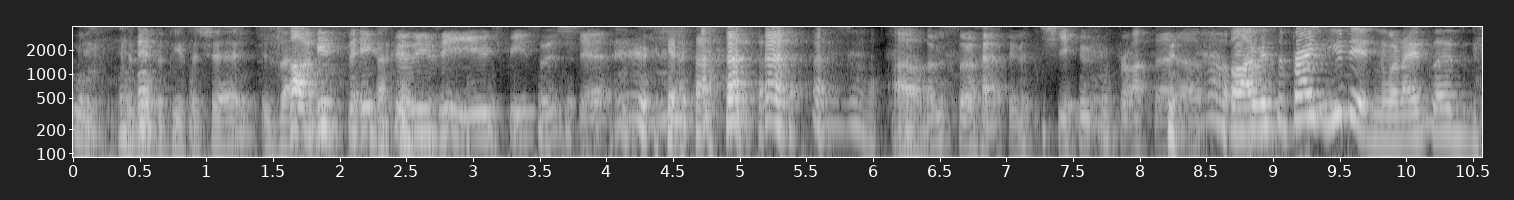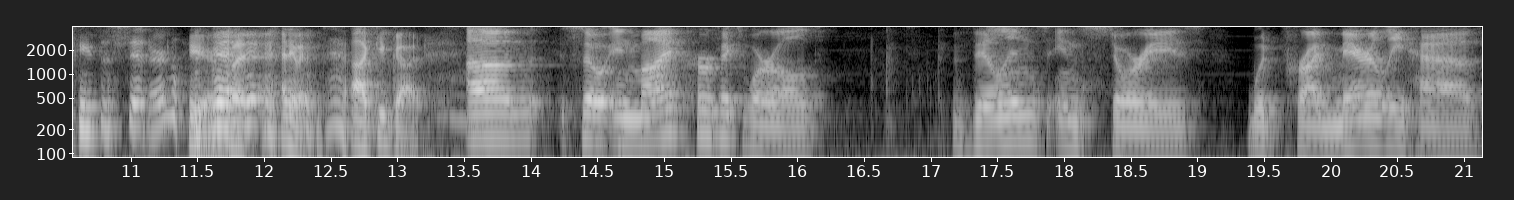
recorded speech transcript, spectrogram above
because he's a piece of shit? Is that Sloppy steaks because he's a huge piece of shit. I'm so happy that you brought that up. well, I was surprised you didn't when I said piece of shit earlier. But anyway, uh, keep going. Um, so in my perfect world, villains in stories would primarily have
